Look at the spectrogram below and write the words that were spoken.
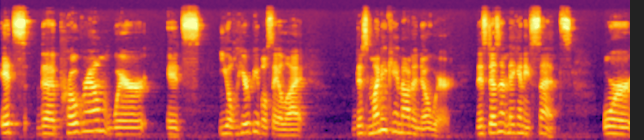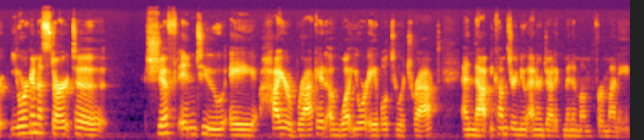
It's the program where it's you'll hear people say a lot, this money came out of nowhere. This doesn't make any sense or you're going to start to shift into a higher bracket of what you're able to attract and that becomes your new energetic minimum for money.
